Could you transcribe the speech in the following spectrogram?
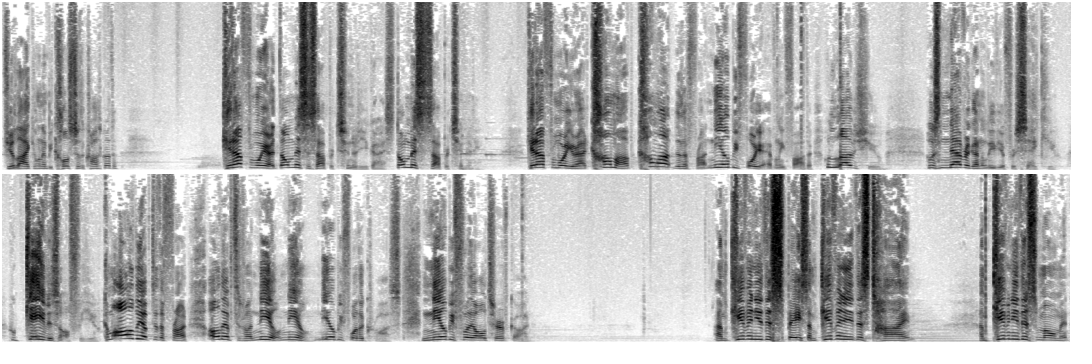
If you like, you want to be close to the cross, go to Get up from where you're at. Don't miss this opportunity, you guys. Don't miss this opportunity. Get up from where you're at. Come up. Come up to the front. Kneel before your Heavenly Father who loves you, who's never going to leave you, forsake you, who gave his all for you. Come all the way up to the front. All the way up to the front. Kneel, kneel, kneel before the cross. Kneel before the altar of God. I'm giving you this space. I'm giving you this time. I'm giving you this moment.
